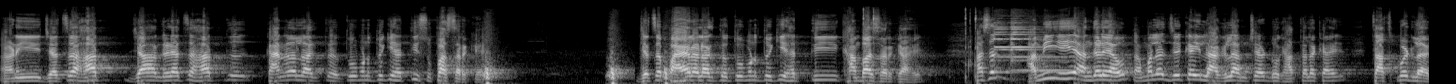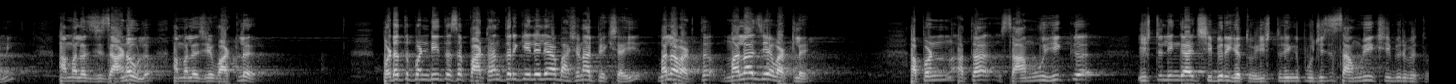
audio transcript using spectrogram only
आणि ज्याचा हात ज्या आंधळ्याचा हात कानाला लागतं तो म्हणतो की हत्ती सुपासारखा आहे. ज्याचा पायाला लागतं तो म्हणतो की हत्ती खांबासारखा आहे. असं आम्ही हे आंधळे आहोत. आम्हाला जे काही लागलं आमच्या डोक्या हाताला काय चाचपडलं आम्ही आम्हाला जे जाणवलं आम्हाला जे वाटलं. पडत पंडित असं पाठांतर केलेल्या भाषणापेक्षाही मला वाटतं मला जे वाटलंय आपण आता सामूहिक इष्टलिंगात शिबिर घेतो इष्टलिंग पूजेचं सामूहिक शिबिर घेतो.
